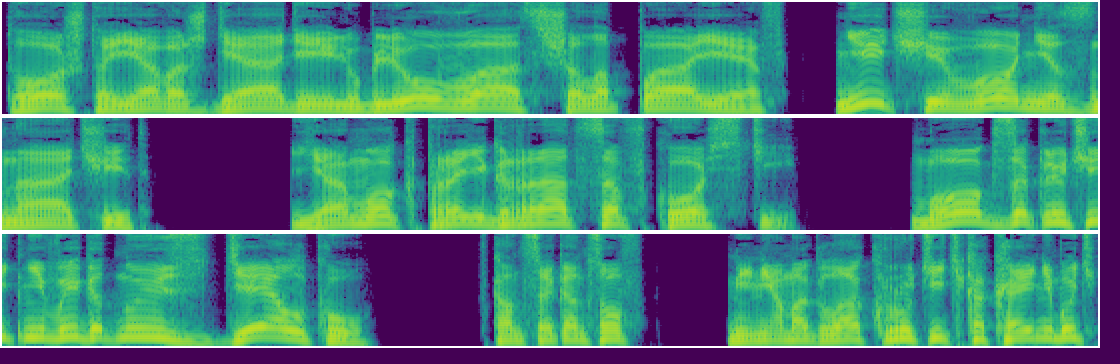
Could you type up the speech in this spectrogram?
То, что я ваш дядя и люблю вас, Шалопаев, ничего не значит. Я мог проиграться в кости. мог заключить невыгодную сделку. В конце концов, меня могла крутить какая-нибудь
